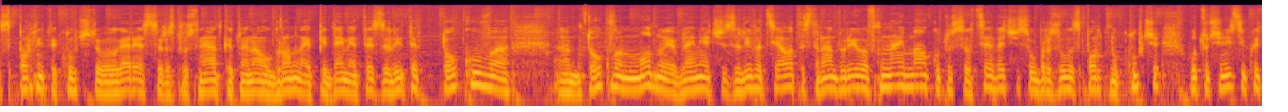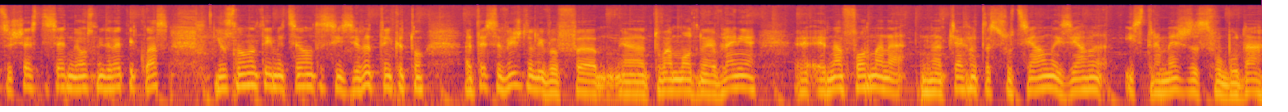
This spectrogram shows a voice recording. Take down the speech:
спортните клубчета в България се разпространяват като една огромна епидемия. Те заливат толкова, толкова модно явление, че залива цялата страна. Дори в най-малкото селце вече се образува спортно клубче от ученици, които са 6, 7, 8, 9 клас. И основната им е цел да се изявят, тъй като те са виждали в това модно явление е, една форма на, на тяхната социална изява и стремеж за свобода,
